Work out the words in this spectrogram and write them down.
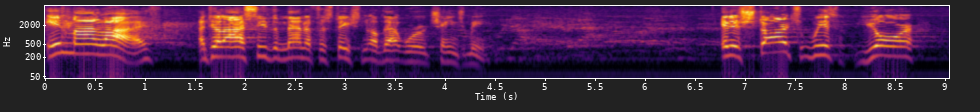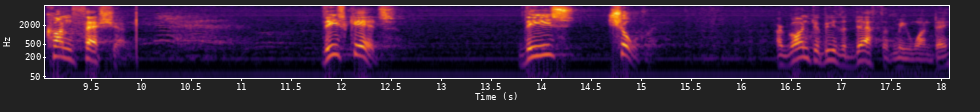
in my life until I see the manifestation of that word change me. And it starts with your confession. These kids, these children, are going to be the death of me one day.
